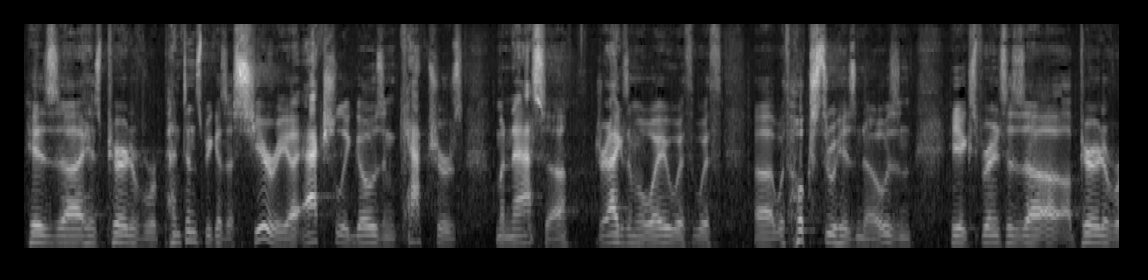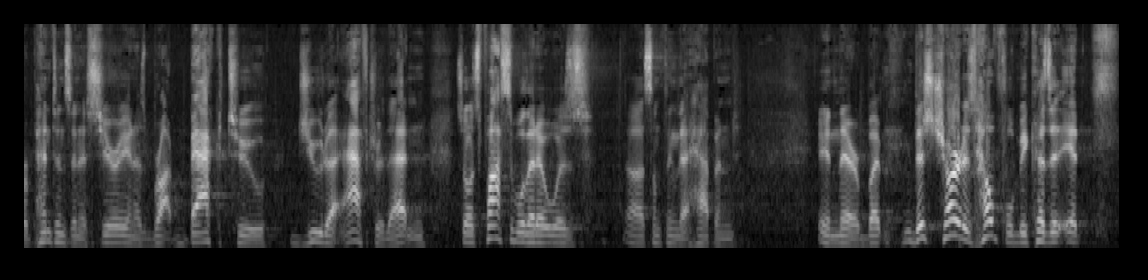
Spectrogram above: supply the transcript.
his, uh, his period of repentance because Assyria actually goes and captures Manasseh, drags him away with, with, uh, with hooks through his nose, and he experiences a, a, period of repentance in Assyria and is brought back to Judah after that. And so it's possible that it was uh, something that happened in there. But this chart is helpful because it, it,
